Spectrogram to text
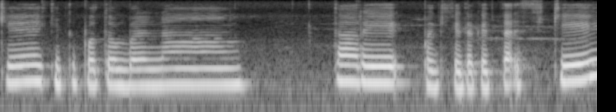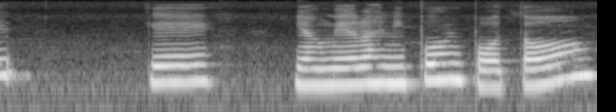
Okey, kita potong benang. Tarik. Bagi ketat-ketat sikit. Okey. Yang merah ni pun potong.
